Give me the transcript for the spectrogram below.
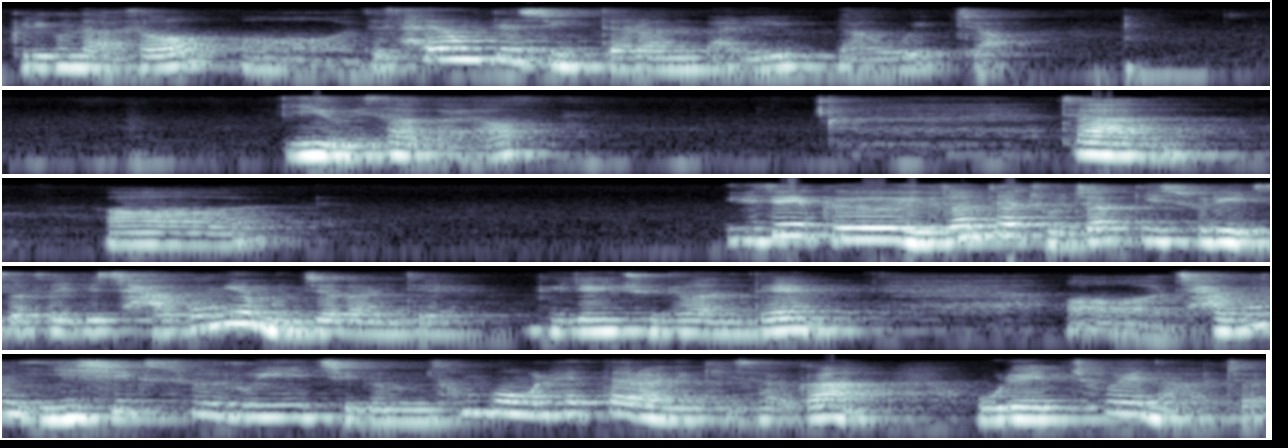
그리고 나서 어, 사용될 수 있다라는 말이 나오고 있죠. 이 의사가요. 자, 어, 이제 그 유전자 조작 기술에 있어서 이제 자궁의 문제가 이제 굉장히 중요한데, 어, 자궁 이식술이 지금 성공을 했다라는 기사가 올해 초에 나왔죠.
